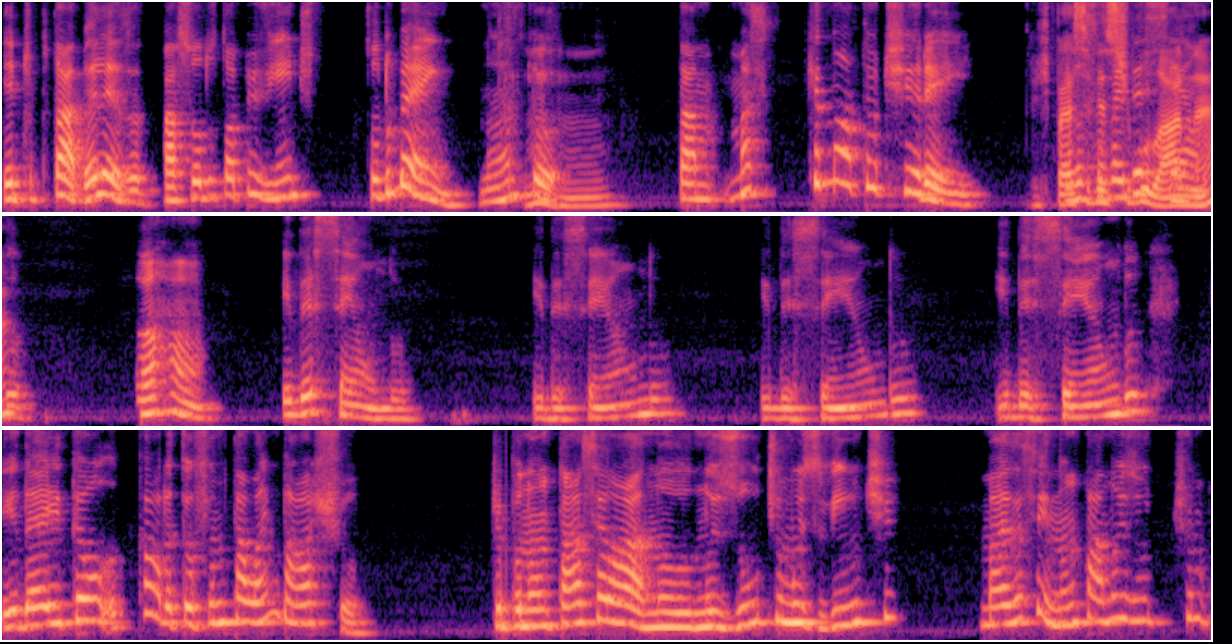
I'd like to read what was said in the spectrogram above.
E tipo, tá, beleza, passou do top 20, tudo bem, não entrou. Uhum. Tá, mas que nota eu tirei? A gente parece vestibular, né? Aham. Uhum. E descendo e descendo, e descendo, e descendo. E daí, teu, cara, teu filme tá lá embaixo. Tipo, não tá, sei lá, no, nos últimos 20, mas assim, não tá nos últimos,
